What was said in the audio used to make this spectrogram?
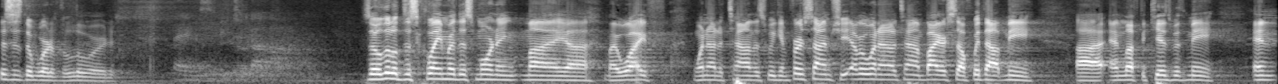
This is the word of the Lord. So, a little disclaimer this morning my, uh, my wife went out of town this weekend. First time she ever went out of town by herself without me uh, and left the kids with me. And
